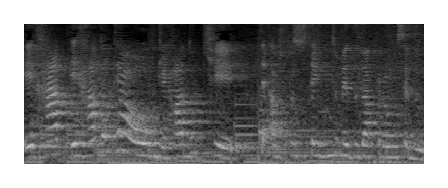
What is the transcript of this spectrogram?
Errado, errado até onde? Errado o quê? As pessoas têm muito medo da pronúncia do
